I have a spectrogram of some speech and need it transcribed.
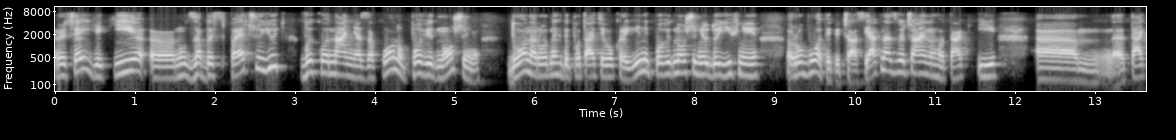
речей, які е, ну забезпечують виконання закону по відношенню до народних депутатів України по відношенню до їхньої роботи під час як надзвичайного, так і е, так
